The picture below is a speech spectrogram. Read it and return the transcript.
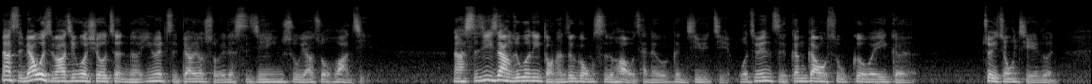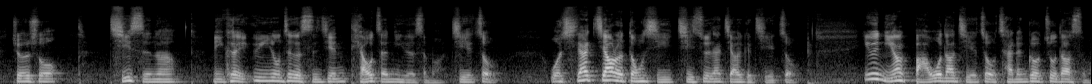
那指标为什么要经过修正呢？因为指标有所谓的时间因素要做化解。那实际上，如果你懂得这个公式的话，我才能够更继续解。我这边只跟告诉各位一个最终结论，就是说，其实呢，你可以运用这个时间调整你的什么节奏。我其他教的东西，其实是在教一个节奏，因为你要把握到节奏，才能够做到什么？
